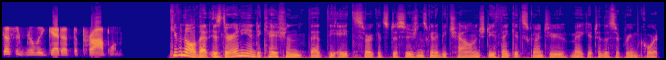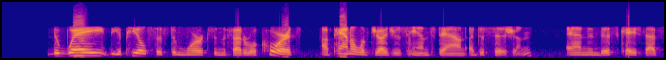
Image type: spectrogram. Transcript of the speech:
doesn't really get at the problem. Given all that, is there any indication that the Eighth Circuit's decision is going to be challenged? Do you think it's going to make it to the Supreme Court? The way the appeal system works in the federal courts, a panel of judges hands down a decision, and in this case, that's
